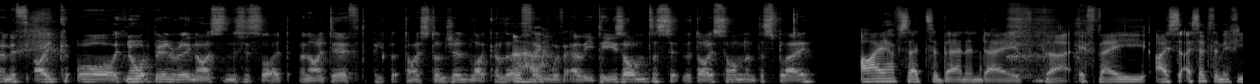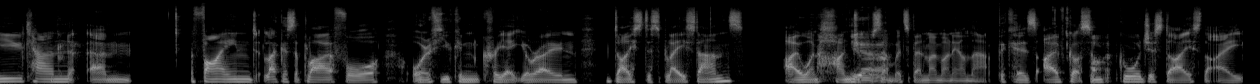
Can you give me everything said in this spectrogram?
And if I, c- or you know what would be really nice, and this is like an idea for the people at Dice Dungeon, like a little Uh-huh. thing with LEDs on to sit the dice on and display. I have said to Ben and Dave that if they, I, I said to them, if you can um, find like a supplier for, or if you can create your own dice display stands, I 100% Yeah. would spend my money on that because I've got some Uh, gorgeous dice that I,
